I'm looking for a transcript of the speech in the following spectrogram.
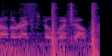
another exfil window.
